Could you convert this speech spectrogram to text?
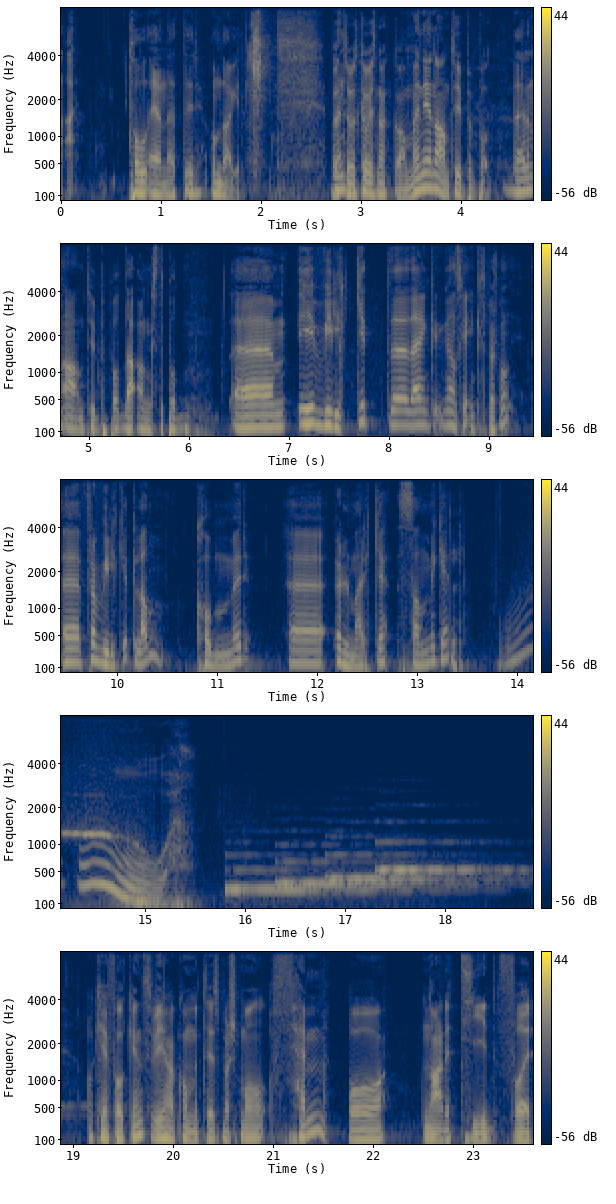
Nei. Tolv enheter om dagen. Men- Dette skal vi snakke om, men i en annen type pod. Det er en annen type pod. Det er angstpodden. Ehm, I hvilket eh, Det er et ganske enkelt spørsmål. Eh, fra hvilket land kommer eh, ølmerket San Miguel? Ok, folkens, vi har kommet til spørsmål fem, og nå er det tid for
